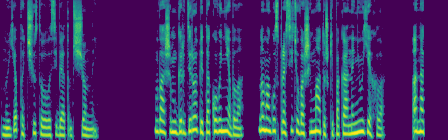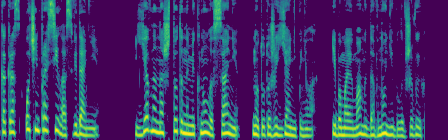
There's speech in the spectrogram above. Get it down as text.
но я почувствовала себя отомщенной. В вашем гардеробе такого не было, но могу спросить у вашей матушки, пока она не уехала. Она как раз очень просила о свидании. Явно на что-то намекнула Саня, но тут уже я не поняла, ибо моей мамы давно не было в живых.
